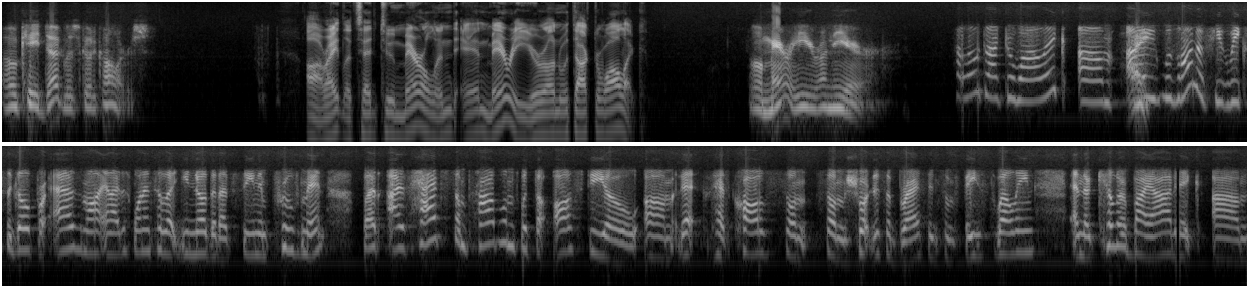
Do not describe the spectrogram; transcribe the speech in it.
Okay, Doug, let's go to callers. All right, let's head to Maryland. And Mary, you're on with Dr. Wallach. Well, Mary, you're on the air. Hello, Dr. Wallach. Um, I was on a few weeks ago for asthma, and I just wanted to let you know that I've seen improvement. But I've had some problems with the osteo um, that has caused some, some shortness of breath and some face swelling. And the killer biotic, um,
